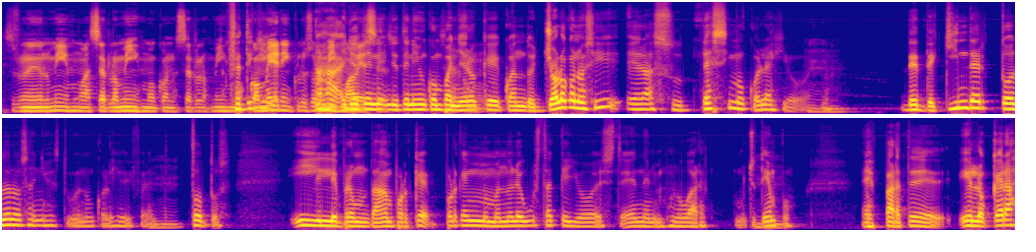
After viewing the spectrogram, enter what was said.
ser lo mismo, hacer lo mismo, conocer los mismos, Fíjate que- comer incluso lo Ajá, mismo a yo, tenía, veces. yo tenía un compañero como- que cuando yo lo conocí era su décimo colegio. güey. Ujú, Desde kinder todos los años estuvo en un colegio diferente. ujú, Todos. Y le preguntaban por qué. Porque a mi mamá no le gusta que yo esté en el mismo lugar mucho Ujú. tiempo. Es parte de... Y lo que era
